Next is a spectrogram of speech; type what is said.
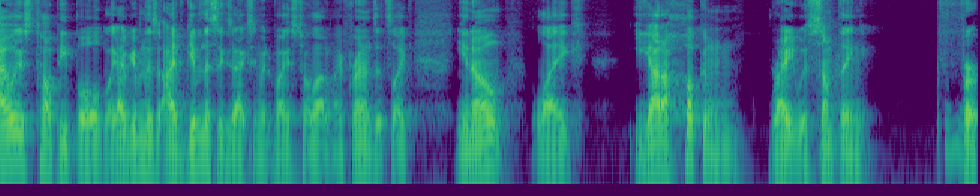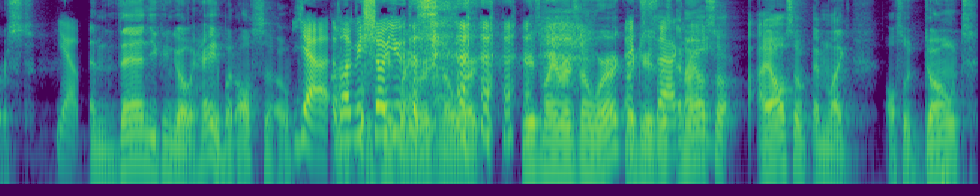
I always tell people like I've given this I've given this exact same advice to a lot of my friends. It's like you know, like you gotta hook them right with something Mhm. first, Yeah. and then you can go, hey, but also Yeah. um, let me show you my this. original work. here's my original work or here's this and i also i also am like also don't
